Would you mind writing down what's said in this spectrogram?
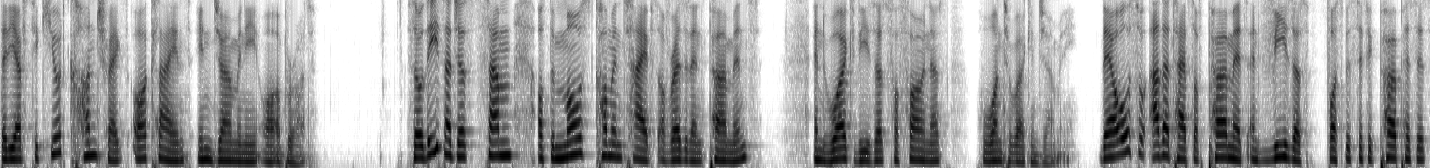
that you have secured contracts or clients in Germany or abroad. So these are just some of the most common types of resident permits and work visas for foreigners who want to work in Germany. There are also other types of permits and visas for specific purposes,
